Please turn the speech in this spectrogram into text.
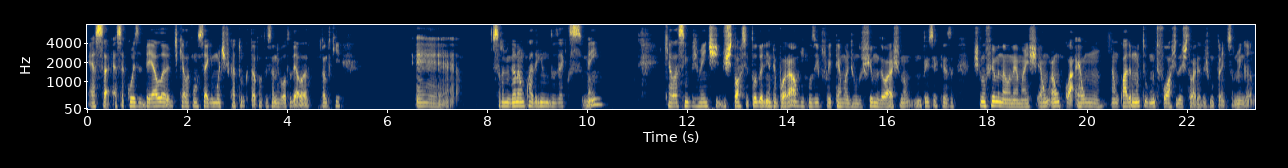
essa essa coisa dela de que ela consegue modificar tudo que está acontecendo em volta dela, tanto que é, se eu não me engano é um quadrinho dos X-Men que ela simplesmente distorce toda a linha temporal, que inclusive foi tema de um dos filmes, eu acho, não, não tenho certeza. Acho que no filme não, né? Mas é um, é um, é um, é um quadro muito, muito forte da história dos mutantes, se eu não me engano.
